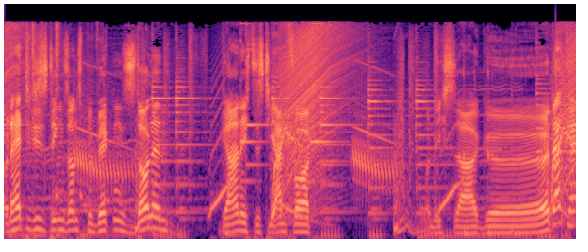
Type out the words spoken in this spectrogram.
Oder hätte dieses Ding sonst bewirken sollen? Gar nichts ist die Antwort. Und ich sage... Danke!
